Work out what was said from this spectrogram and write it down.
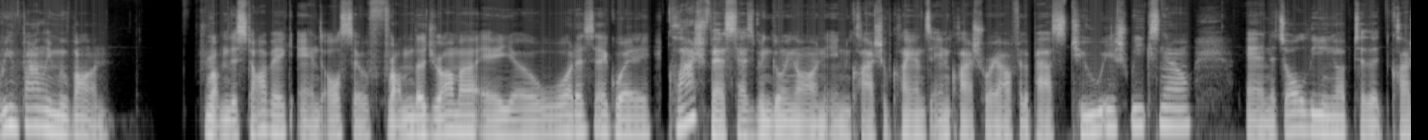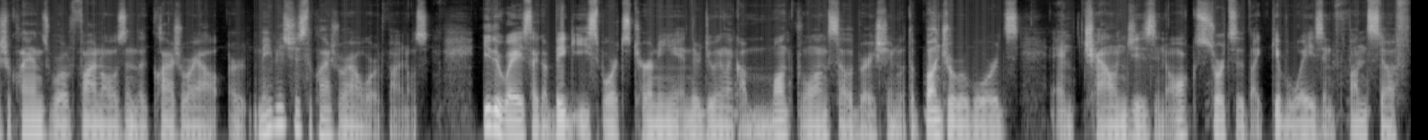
we can finally move on from this topic and also from the drama. Ayo, what a segue. Clash Fest has been going on in Clash of Clans and Clash Royale for the past two ish weeks now and it's all leading up to the Clash of Clans World Finals and the Clash Royale, or maybe it's just the Clash Royale World Finals. Either way, it's like a big esports tourney, and they're doing like a month long celebration with a bunch of rewards and challenges and all sorts of like giveaways and fun stuff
